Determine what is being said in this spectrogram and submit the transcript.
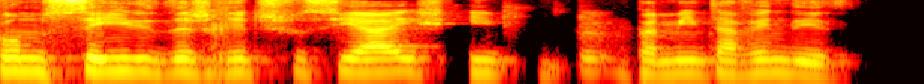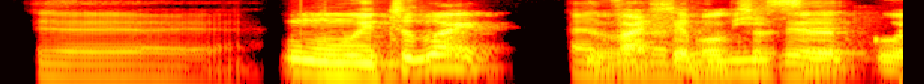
como sair das redes sociais e para mim está vendido. Uh, Muito bem, vai ser bom de certeza, porque o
